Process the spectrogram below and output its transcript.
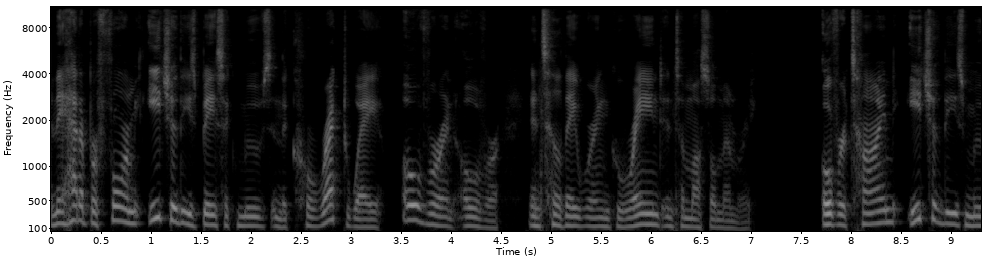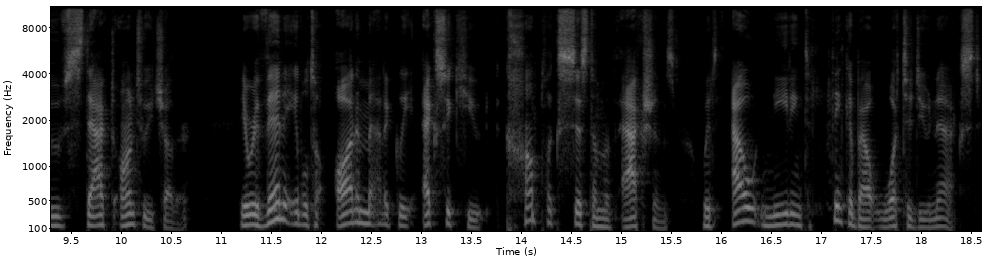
And they had to perform each of these basic moves in the correct way over and over until they were ingrained into muscle memory. Over time, each of these moves stacked onto each other, they were then able to automatically execute a complex system of actions without needing to think about what to do next.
